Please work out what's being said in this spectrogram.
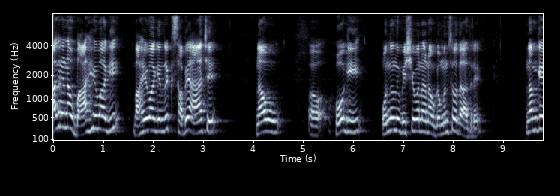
ಆದರೆ ನಾವು ಬಾಹ್ಯವಾಗಿ ಬಾಹ್ಯವಾಗಿ ಅಂದರೆ ಸಭೆ ಆಚೆ ನಾವು ಹೋಗಿ ಒಂದೊಂದು ವಿಷಯವನ್ನು ನಾವು ಗಮನಿಸೋದಾದರೆ, ನಮಗೆ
